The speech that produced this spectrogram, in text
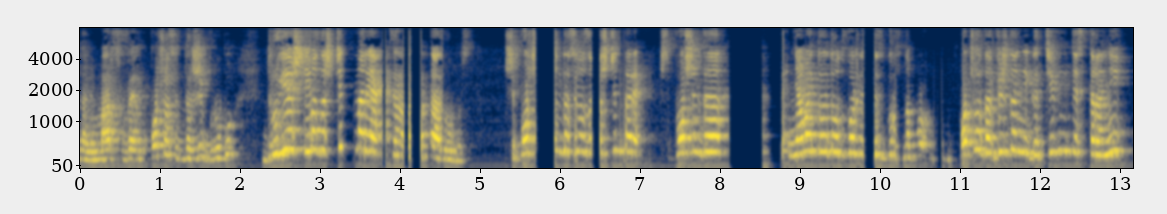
нали, Марс Овен почва да се държи грубо, другия ще има защитна реакция на тази грубост. Ще почне да си има защитна реакция, ще почне да няма и той да отвърне с грубост. Почва да вижда негативните страни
